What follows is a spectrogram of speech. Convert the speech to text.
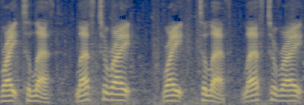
right to left, left to right, right to left, left to right,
